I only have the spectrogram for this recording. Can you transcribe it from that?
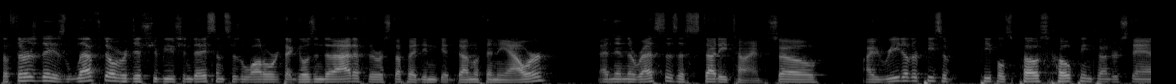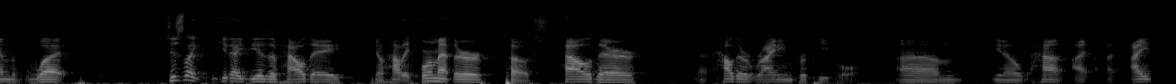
So Thursday is leftover distribution day since there's a lot of work that goes into that. If there was stuff I didn't get done within the hour, and then the rest is a study time. So I read other piece of people's posts, hoping to understand what, just like get ideas of how they, you know, how they format their posts, how they're, uh, how they're writing for people. Um, you know, how I, I,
